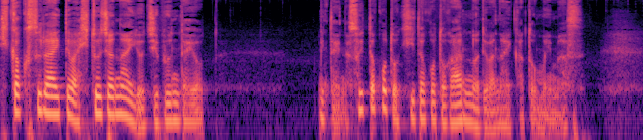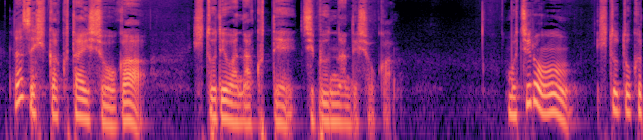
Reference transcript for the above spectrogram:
比較する相手は人じゃないよ、自分だよ。みたいな、そういったことを聞いたことがあるのではないかと思います。なぜ比較対象が人ではなくて自分なんでしょうか？もちろん人と比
